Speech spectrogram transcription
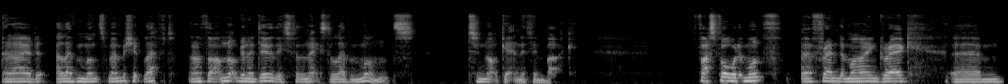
and I had 11 months membership left. And I thought I'm not going to do this for the next 11 months to not get anything back fast forward a month, a friend of mine, Greg, um,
